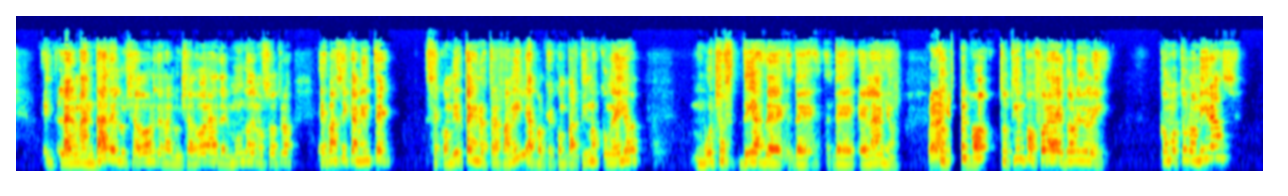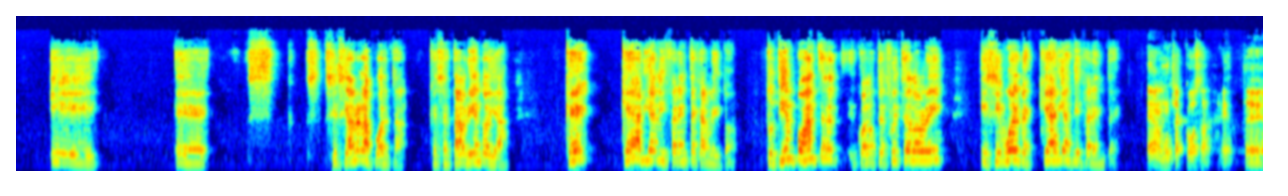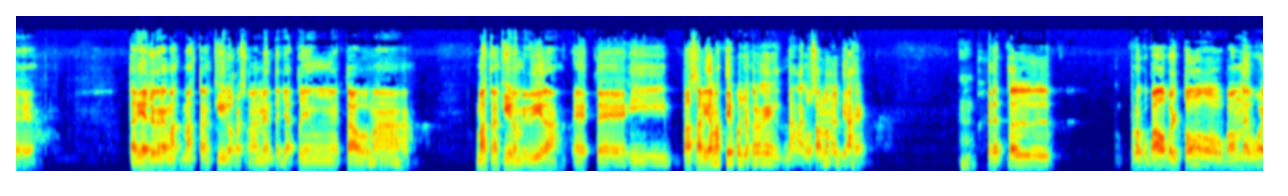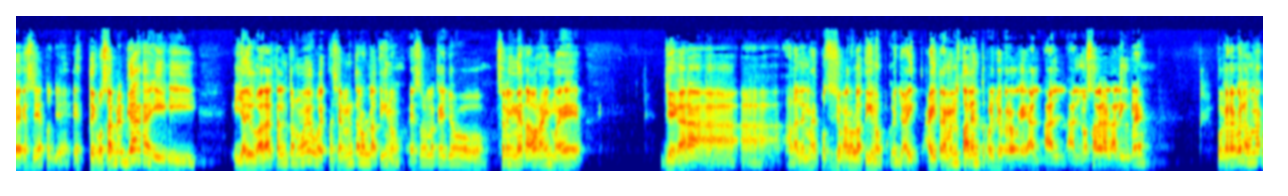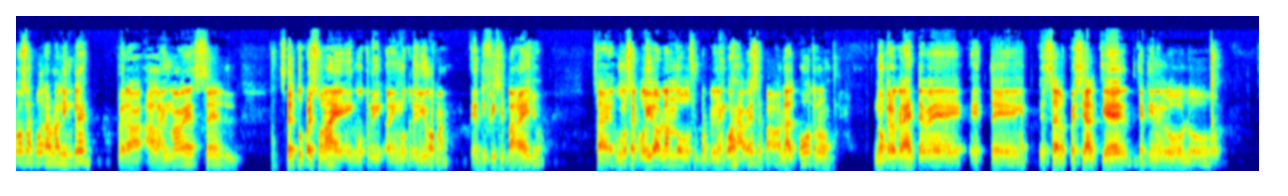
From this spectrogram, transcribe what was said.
La hermandad del luchador, de las luchadoras, del mundo de nosotros, es básicamente, se convierten en nuestra familia porque compartimos con ellos muchos días del de, de, el año. tu, tiempo, tu tiempo fuera de WWE, ¿cómo tú lo miras? Y eh, si se abre la puerta, que se está abriendo ya, ¿Qué, qué haría diferente, Carlito? Tu tiempo antes, cuando te fuiste de WWE, y si vuelves, ¿qué harías diferente? Bueno, muchas cosas. Este, estaría yo creo más, más tranquilo personalmente. Ya estoy en un estado más, más tranquilo en mi vida. Este, y pasaría más tiempo, yo creo que nada, gozándome el viaje. De estar preocupado por todo, para dónde voy, qué sé yo, este, gozarme el viaje y, y ayudar al talento nuevo, especialmente a los latinos. Eso es lo que yo, esa es mi meta ahora mismo, es llegar a, darle más exposición a los latinos, porque ya hay, hay tremendo talento, pero yo creo que al, no saber hablar inglés, porque recuerda, una cosa es poder hablar inglés, pero a, la misma vez ser, ser tu personaje en otro, en otro idioma es difícil para ellos. O sea, uno se cohibe hablando su propio lenguaje a veces para hablar otro. No creo que la gente ve este, lo especial que, que tienen los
